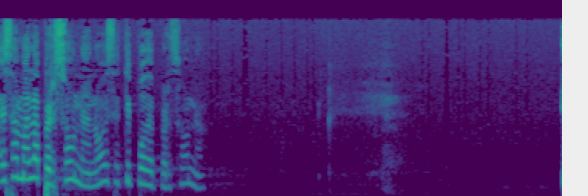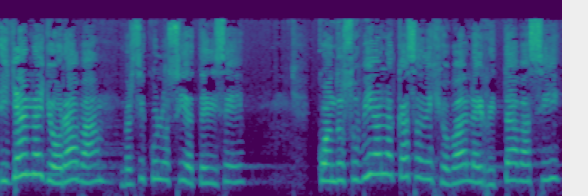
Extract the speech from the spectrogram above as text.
esa mala persona, ¿no? Ese tipo de persona. Y Yana lloraba, versículo 7 dice, cuando subía a la casa de Jehová la irritaba así,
